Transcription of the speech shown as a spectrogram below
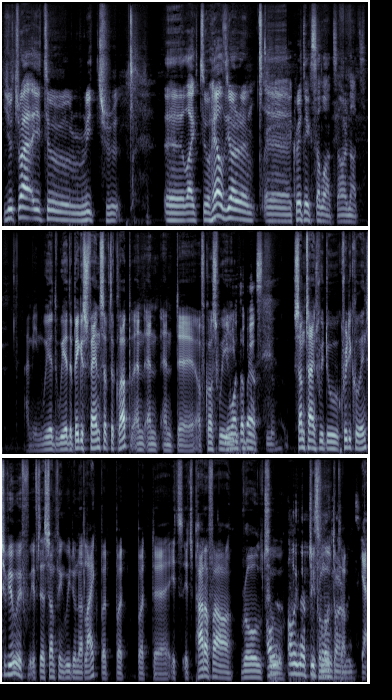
you try to read through, uh, like to held your um, uh, critics a lot or not. I mean, we're the, we're the biggest fans of the club, and and and uh, of course we You want the best. sometimes we do critical interview if if there's something we do not like, but but but uh, it's it's part of our role to all, all to promote the club. Yeah.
